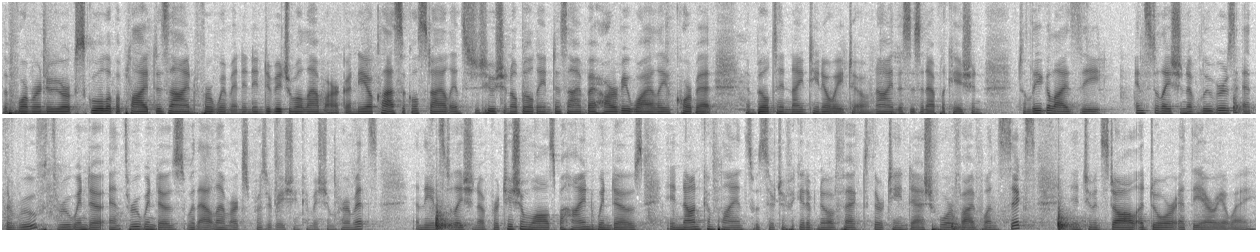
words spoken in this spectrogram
the former New York School of Applied Design for Women, an individual landmark, a neoclassical-style institutional building designed by Harvey Wiley of Corbett and built in 1908 to 09. This is an application to legalize the installation of louvers at the roof through window, and through windows without Landmarks Preservation Commission permits, and the installation of partition walls behind windows in noncompliance with Certificate of No Effect thirteen four five one six, and to install a door at the areaway.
